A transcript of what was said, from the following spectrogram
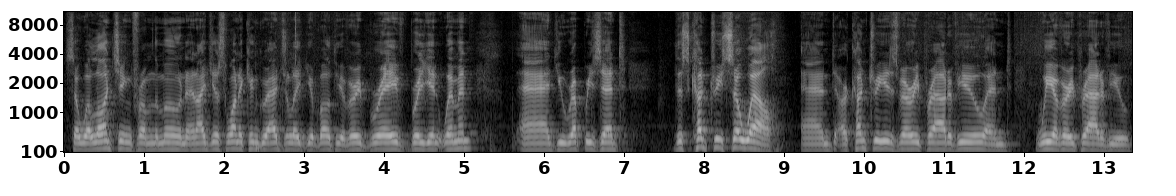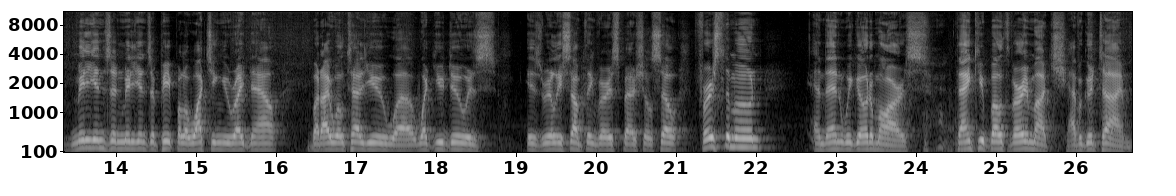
So we're launching from the moon, and I just want to congratulate you both. You're very brave, brilliant women, and you represent this country so well. And our country is very proud of you, and we are very proud of you. Millions and millions of people are watching you right now, but I will tell you uh, what you do is is really something very special. So first the moon, and then we go to Mars. Thank you both very much. Have a good time.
